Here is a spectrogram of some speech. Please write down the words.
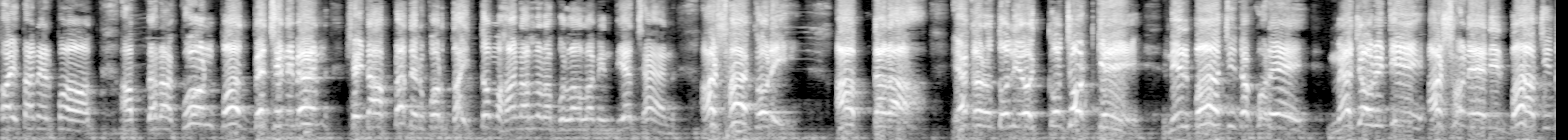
শয়তানের পথ। আপনারা কোন পথ বেছে নেবেন, সেটা আপনাদের উপর দায়িত্ব মহান আল্লাহ রাব্বুল আলমিন দিয়েছেন। আশা করি আপনারা এগারো দলীয় ঐক্য জোটকে নির্বাচিত করে মেজরিটি আসনে নির্বাচিত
